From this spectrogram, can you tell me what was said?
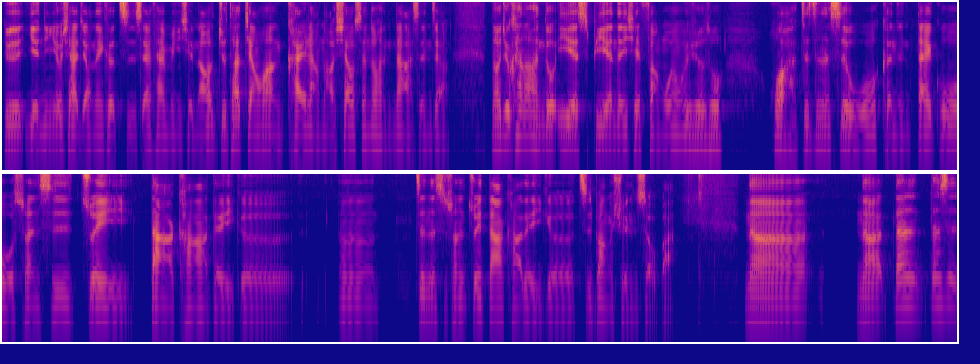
就是眼睛右下角那颗痣实在太明显，然后就他讲话很开朗，然后笑声都很大声，这样，然后就看到很多 ESPN 的一些访问，我就觉得说，哇，这真的是我可能带过算是最大咖的一个，嗯、真的是算是最大咖的一个职棒选手吧。那那但但是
